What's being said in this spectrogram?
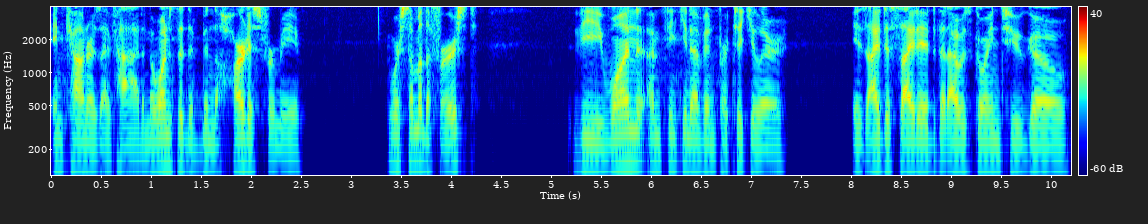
encounters I've had, and the ones that have been the hardest for me, were some of the first. The one I'm thinking of in particular is I decided that I was going to go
